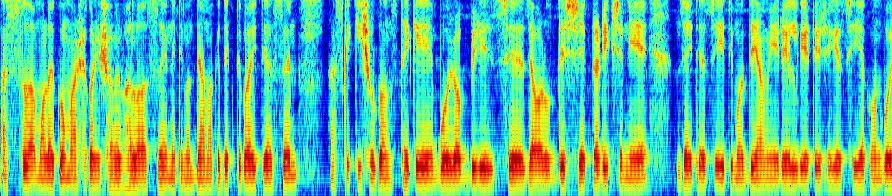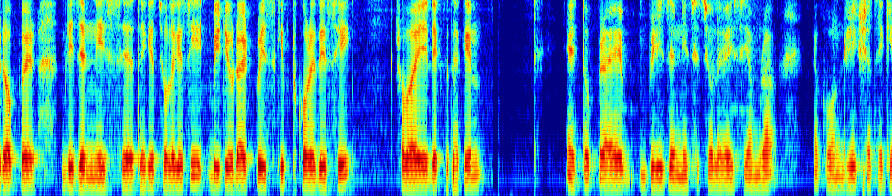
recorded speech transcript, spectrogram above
আসসালামু আলাইকুম, আশা করি সবাই ভালো আছেন, ইতিমধ্যে আমাকে দেখতে পাইতে আছেন। আজকে কিশোরগঞ্জ থেকে বৈরব ব্রিজে যাওয়ার উদ্দেশ্যে একটা রিক্সা নিয়ে যাইতে আছি। ইতিমধ্যে আমি রেল গেটে এসে গেছি, এখন বৈরবের ব্রিজের নিচে থেকে চলে গেছি। ভিডিওটা একটু স্কিপ্ট করে দিয়েছি, সবাই দেখতে থাকেন। এই তো প্রায় ব্রিজের নিচে চলে আইছি আমরা। এখন রিক্সা থেকে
